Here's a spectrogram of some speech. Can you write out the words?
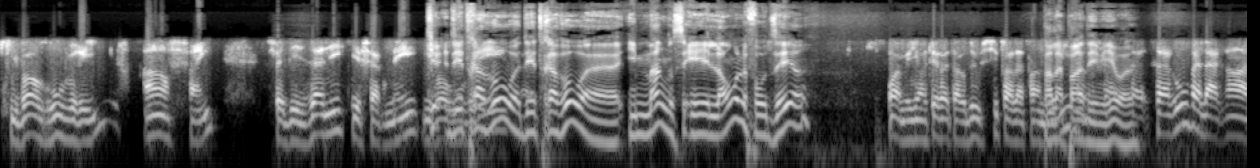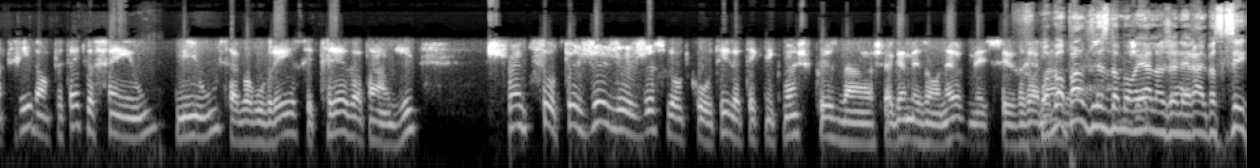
qui va rouvrir enfin. Ça fait des années qu'il est fermé. des, travaux, des travaux immenses et longs, il faut dire. Oui, mais ils ont été retardés aussi par la pandémie. Par la pandémie, oui. Ça, rouvre à la rentrée, donc peut-être le fin août, mi-août, ça va rouvrir. C'est très attendu. Je fais un petit saut de juste, juste, juste l'autre côté. Là, techniquement, je suis plus dans Maison Maisonneuve, mais c'est vraiment. on parle de l'Est de Montréal en général, parce que c'est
